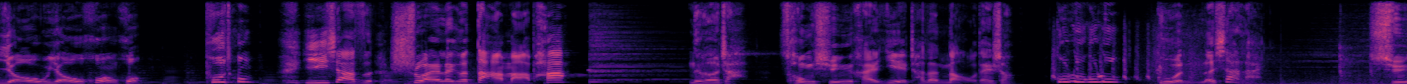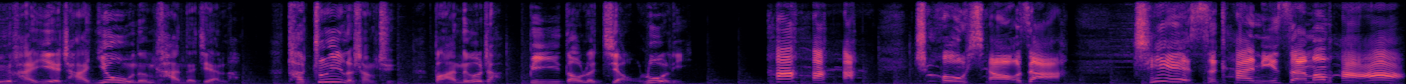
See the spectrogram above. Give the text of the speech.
摇摇晃晃，扑通一下子摔了个大马趴。哪吒从巡海夜叉的脑袋上咕噜咕噜滚了下来。巡海夜叉又能看得见了，他追了上去，把哪吒逼到了角落里。哈哈哈！臭小子，这次看你怎么跑！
